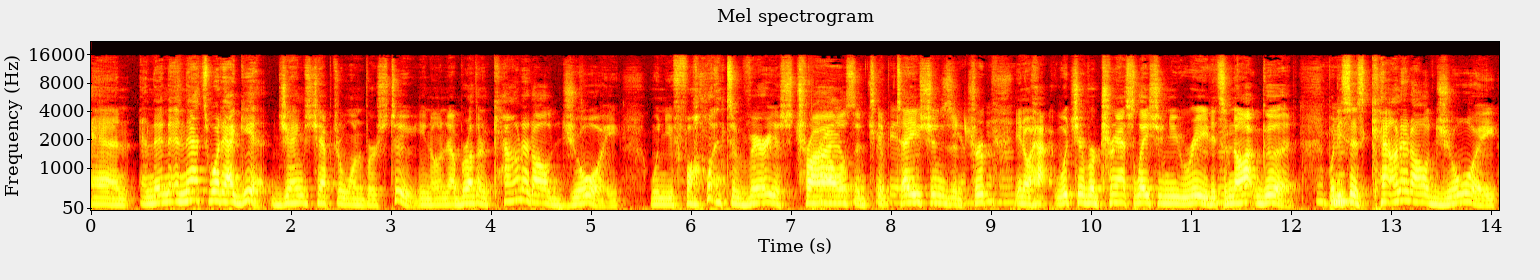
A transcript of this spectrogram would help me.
And and then and that's what I get. James chapter one verse two. You know, now brethren, count it all joy when you fall into various trials, Trials and temptations and trip. Mm-hmm. You know, how, whichever translation you read, it's mm-hmm. not good. But he mm-hmm. says, count it all joy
